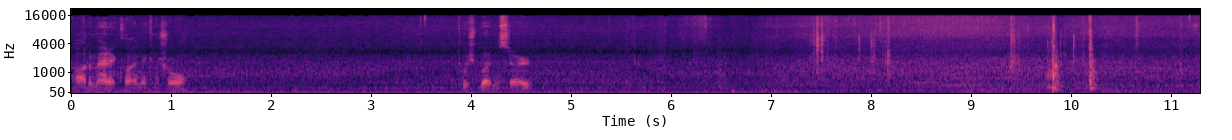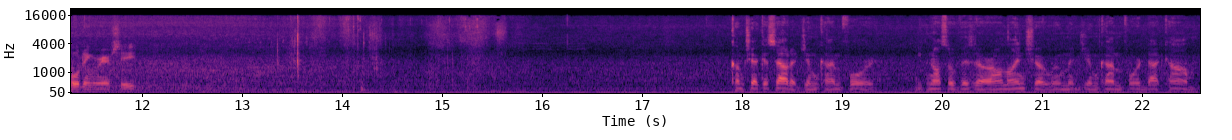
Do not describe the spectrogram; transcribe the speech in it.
Automatic climate control. Push button start. Folding rear seat. Come check us out at Jim Ford. You can also visit our online showroom at jimkeimford.com.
